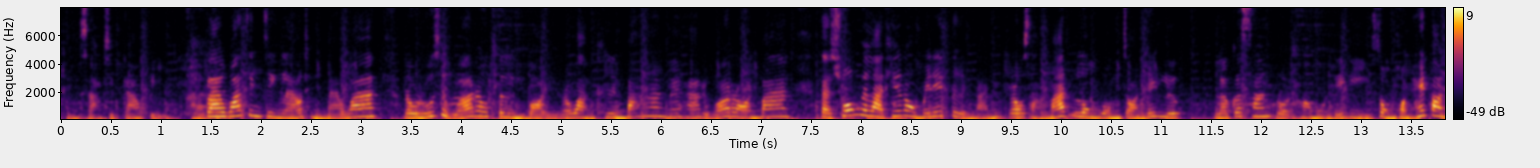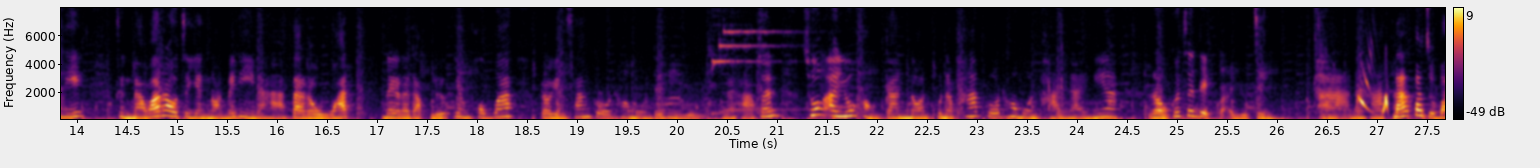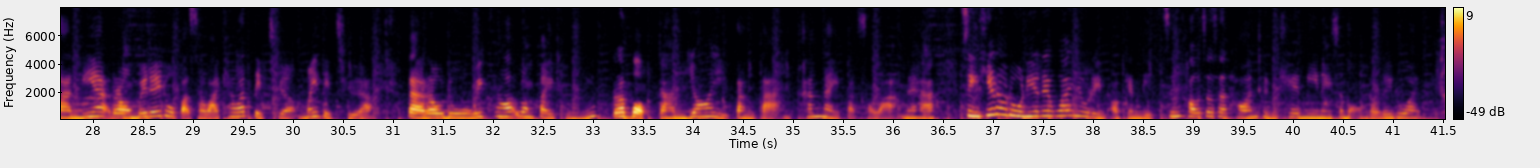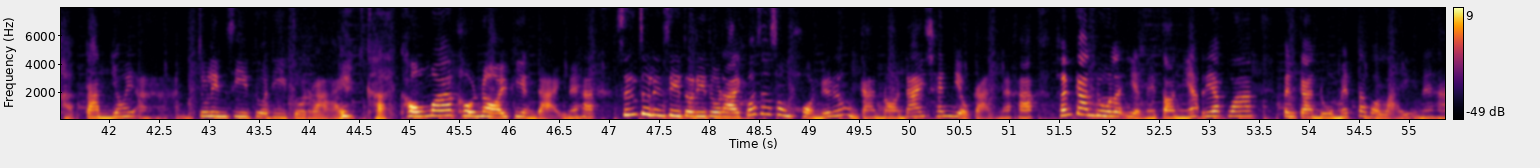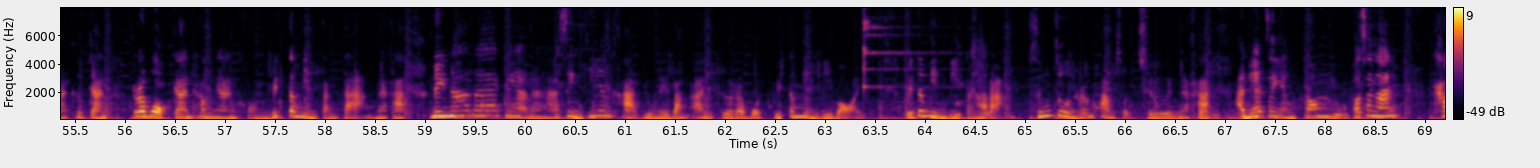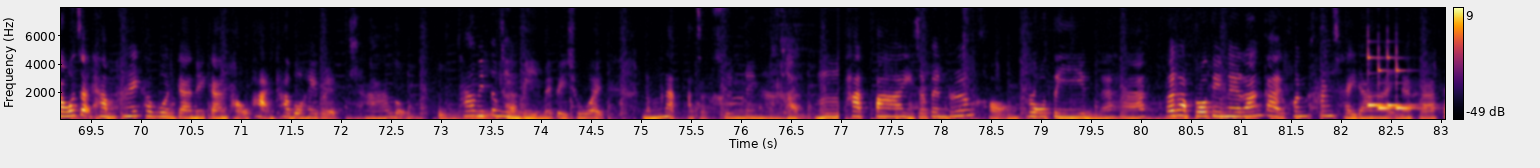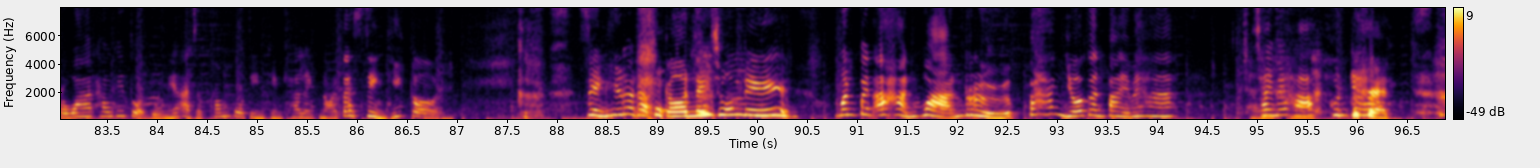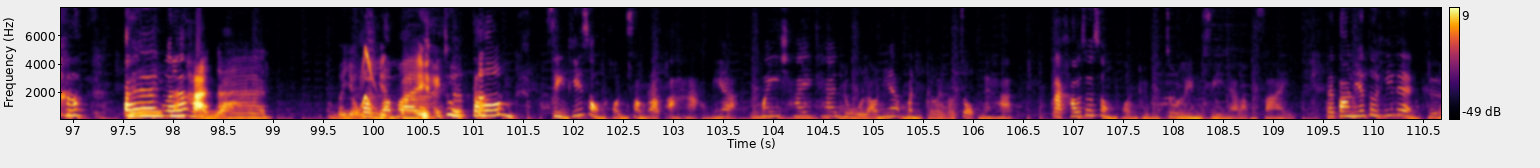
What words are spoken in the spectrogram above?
35-39 ปี ค่ะ แปลว่าจริง ๆ แล้วถึงแม้ว่า เรารู้สึกว่าเราตื่นบ่อยระหว่างคืนบ้างนะคะ หรือว่าร้อนบ้าง แต่ช่วงเวลาที่เราไม่ได้ตื่นนั้น เราสามารถลงวงจรได้ลึก แล้วก็สร้างโกรทฮอร์โมนได้ดี ส่งผลให้ตอนนี้ถึงแม้ว่าเราจะยังนอนไม่ดีนะคะ แต่เราวัดในระดับลึกยังพบว่าเรายังสร้างโกรทฮอร์โมนได้ดีอยู่นะคะเพราะฉะนั้นช่วงอายุของการนอนคุณภาพโกรทฮอร์โมนภายในเนี่ยเราก็จะเด็กกว่าอายุจริง ค่ะอ่านะคะณปัจจุบันเนี่ยเราไม่ได้ดูปัสสาวะแค่ว่าติดเชื้อไม่ติดเชื้อ แต่เราดูวิเคราะห์ลงไปถึงระบบการย่อยต่างๆ ข้างในปัสสาวะนะคะ สิ่งที่เราดูนี่เรียกว่ายูรินออร์แกนิกซึ่งเขาจะสะท้อนถึงเคมีในสมองเราได้ด้วยค่ะการย่อยอาหาร จุลินทรีย์ตัวดีตัวร้ายค่ะเขามากเขาน้อยเพียงใดนะคะซึ่งจุลินทรีย์ตัวดีตัวร้ายก็จะส่งผลในเรื่องของการนอนได้เช่นเดียวกันนะคะเพราะการดูละเอียดในตอนนี้เรียกว่าเป็นการดูเมตาบอไลต์นะคะคือการระบบการทำงานของวิตามินต่างๆนะคะ ในหน้าแรกเนี่ยนะคะสิ่งที่ยังขาดอยู่ในบางอันคือระบบวิตามินบีบอย วิตามิน B ต่างๆ ซึ่งจูนเรื่องความสดชื่นนะคะอืมอันเนี้ยจะยังพร่องอยู่ เพราะฉะนั้นเขาจะทำให้ขบวนการในการเผาผลาญคาร์โบไฮเดรตช้าลงอืมถ้าวิตามินค่ะ B ไม่ไปช่วย น้ำหนักอาจจะขึ้นได้ง่ายค่ะอืมถัดไปจะเป็นเรื่องของโปรตีนนะคะ ระดับโปรตีนในร่างกายค่อนข้างใช้ได้นะคะ เพราะว่าเท่าที่ตรวจดูเนี่ยอาจจะพร่องโปรตีนเพียงแค่เล็กน้อย แต่สิ่งที่เกิน สิ่งที่ระดับเกินในช่วงนี้ มันเป็นอาหารหวานหรือแป้งเยอะเกินไปไหมคะ ใช่ไหมคะ คุณเกดแป้งและกุ้งอาหาผ่ารนหหน้าวานมายงผชิลดไปไม้ถูกต้องสิ่งที่ส่งผลสำหรับอาหารเนี่ยไม่ใช่แค่ดูแล้วเนี่ยมันเกินแล้วจบนะคะ แต่เขาจะส่งผลถึงจุลินทรีย์ในลำไส้ แต่ตอนนี้ตัวที่เด่นคือ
